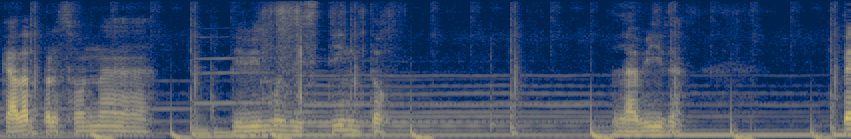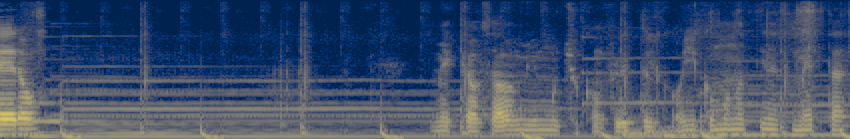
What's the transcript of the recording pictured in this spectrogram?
cada persona vivimos distinto la vida, pero me causaba a mí mucho conflicto el, oye, ¿cómo no tienes metas?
